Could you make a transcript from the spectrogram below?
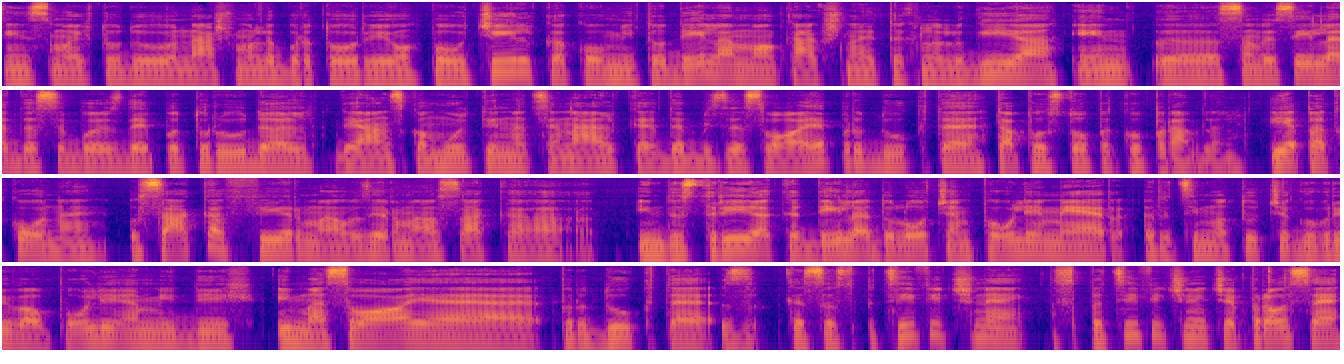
in smo jih tudi v našem laboratoriju poučili, kako mi to delamo, kakšna je tehnologija. In uh, sem vesela, da se bojo zdaj potrudili dejansko multinacionalke, da bi za svoje produkte ta postopek uporabljali. Je pa tako, ne? vsaka firma oziroma vsaka industrija, ki dela določen polimer, recimo tudi če govorimo o poliamidih, ima svoje produkte, ki so specifične, specifični, čeprav se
